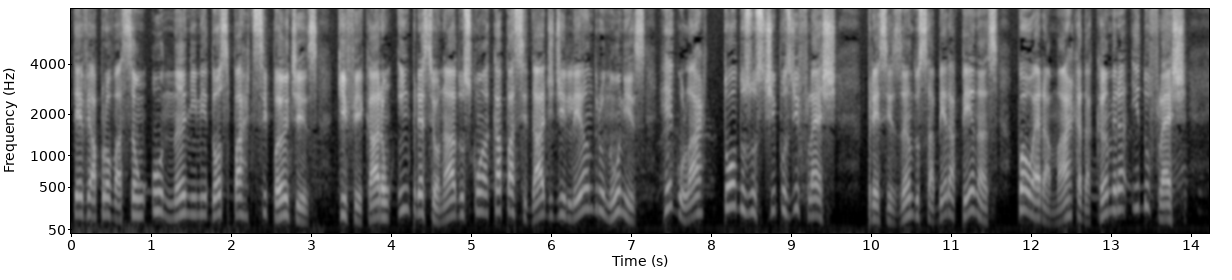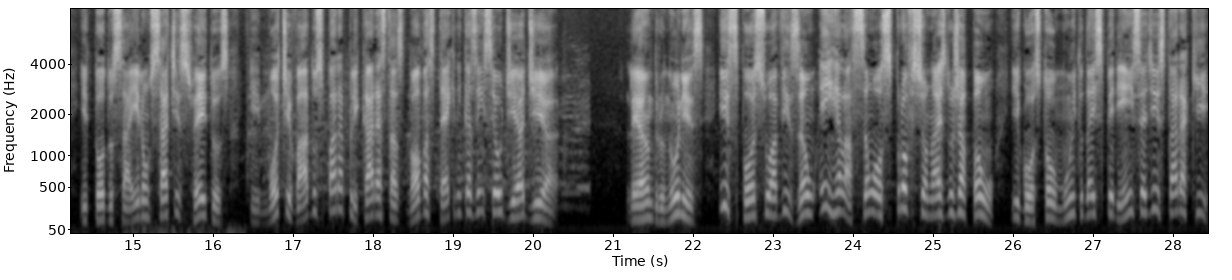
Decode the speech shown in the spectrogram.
teve a aprovação unânime dos participantes, que ficaram impressionados com a capacidade de Leandro Nunes regular todos os tipos de flash, precisando saber apenas qual era a marca da câmera e do flash. E todos saíram satisfeitos e motivados para aplicar estas novas técnicas em seu dia a dia. Leandro Nunes expôs sua visão em relação aos profissionais do Japão e gostou muito da experiência de estar aqui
